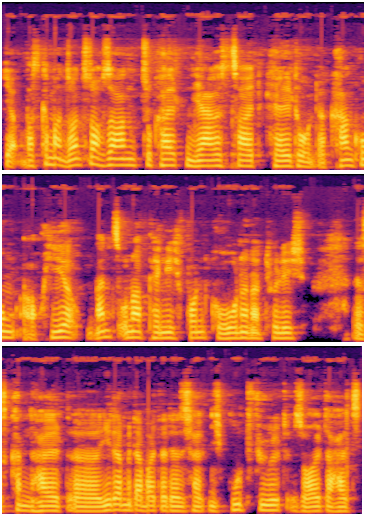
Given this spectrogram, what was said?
Ja, was kann man sonst noch sagen zur kalten Jahreszeit, Kälte und Erkrankung? Auch hier ganz unabhängig von Corona natürlich. Es kann halt äh, jeder Mitarbeiter, der sich halt nicht gut fühlt, sollte halt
